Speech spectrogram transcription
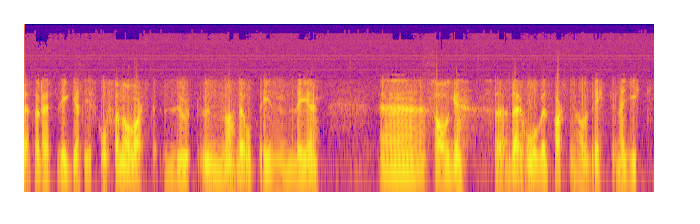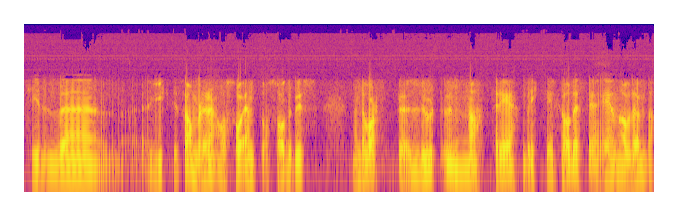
rett og slett ligget i skuffen og ble lurt unna det opprinnelige salget. Der hovedparten av brikkene gikk til, gikk til samlere, og så endte hos Sotheby's. Men det ble lurt unna tre brikker, og dette er en av dem. da.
